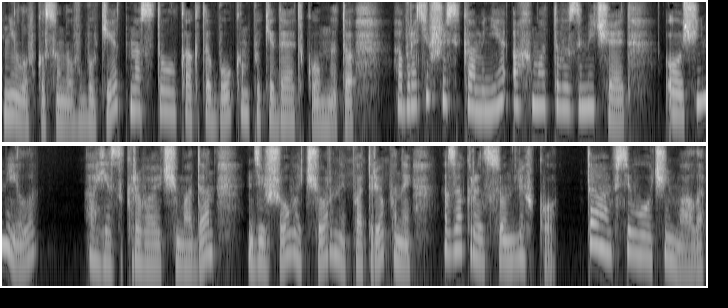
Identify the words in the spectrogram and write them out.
неловко сунув букет на стол, как-то боком покидает комнату. Обратившись ко мне, Ахматова замечает «Очень мило». А я закрываю чемодан, дешевый, черный, потрепанный. Закрылся он легко. Там всего очень мало.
